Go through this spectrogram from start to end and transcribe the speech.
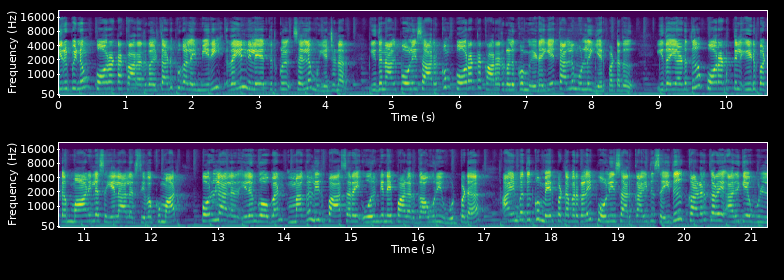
இருப்பினும் போராட்டக்காரர்கள் தடுப்புகளை மீறி ரயில் நிலையத்திற்குள் செல்ல முயன்றனர். இதனால் போலீசாருக்கும் போராட்டக்காரர்களுக்கும் இடையே தள்ளுமுள்ளு ஏற்பட்டது. இதையடுத்து போராட்டத்தில் ஈடுபட்ட மாநில செயலாளர் சிவகுமார் பொருளாளர் இளங்கோவன் மகளிர் பாசறை ஒருங்கிணைப்பாளர் கௌரி உட்பட ஐம்பதுக்கும் மேற்பட்டவர்களை போலீசார் கைது செய்து கடற்கரை அருகே உள்ள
